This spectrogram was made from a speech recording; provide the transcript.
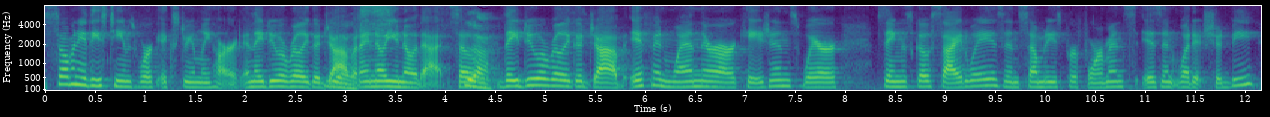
so many of these teams work extremely hard and they do a really good job and i know you know that so Yeah. they do a really good job if and when there are occasions where things go sideways and somebody's performance isn't what it should be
